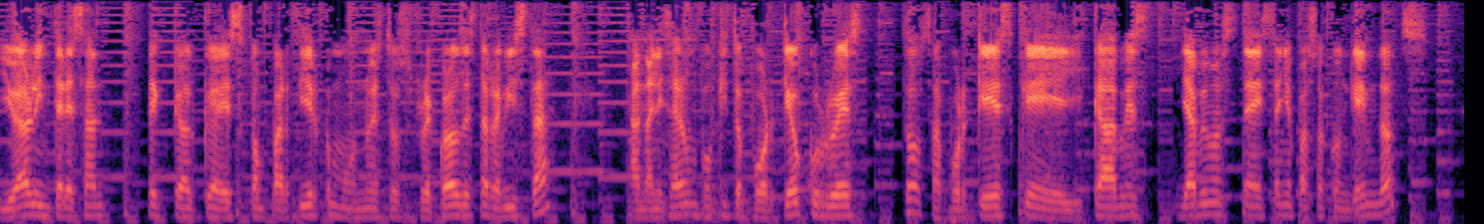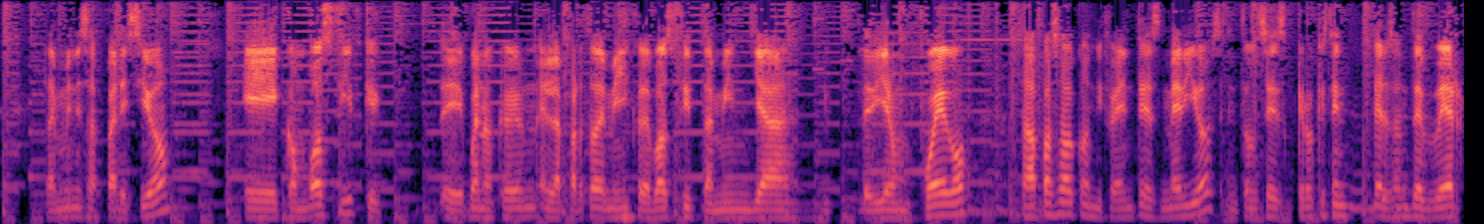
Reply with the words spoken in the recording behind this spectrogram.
Y ahora lo interesante creo que es compartir como nuestros recuerdos de esta revista analizar un poquito por qué ocurrió esto, o sea, por qué es que cada vez, ya vimos, este año pasó con Game Dots, también desapareció, eh, con BuzzFeed, que, eh, bueno, que en el apartado de México de BuzzFeed también ya le dieron fuego, o sea, ha pasado con diferentes medios, entonces creo que está interesante ver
